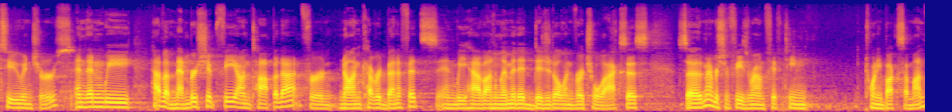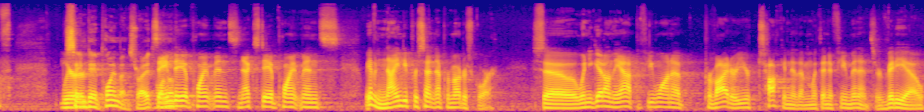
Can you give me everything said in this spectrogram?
to insurers, and then we have a membership fee on top of that for non-covered benefits, and we have unlimited digital and virtual access. So the membership fee is around 15, 20 bucks a month. We're- Same day appointments, right? One same of- day appointments, next day appointments. We have a 90% net promoter score. So when you get on the app, if you want a provider, you're talking to them within a few minutes or video.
